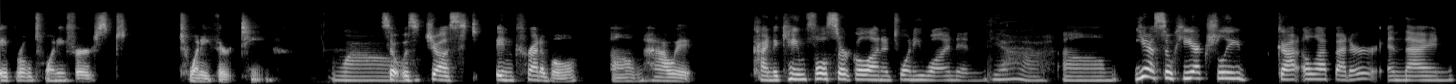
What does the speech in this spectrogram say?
April 21st, 2013. Wow. So it was just incredible um, how it kind of came full circle on a 21 and yeah um yeah so he actually got a lot better. And then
